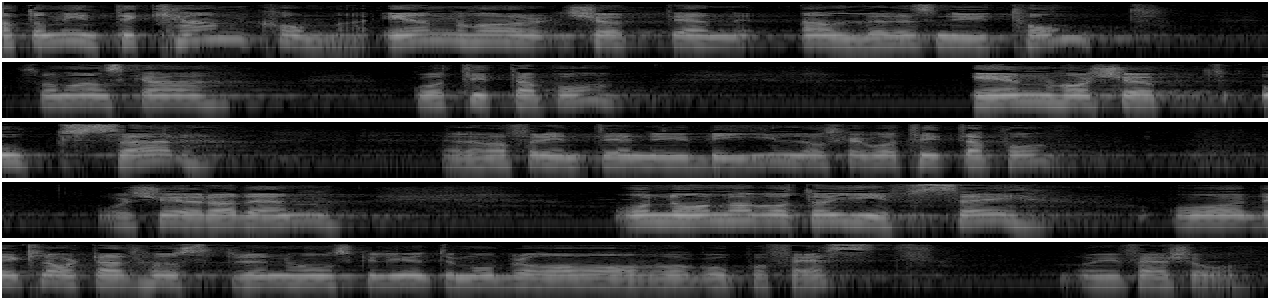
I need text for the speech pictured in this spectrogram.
att de inte kan komma. En har köpt en alldeles ny tomt som han ska gå och titta på. En har köpt oxar, eller varför inte en ny bil och ska gå och titta på och köra den. Och någon har gått och gift sig. Och det är klart att hustrun hon skulle ju inte må bra av att gå på fest. Ungefär så.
